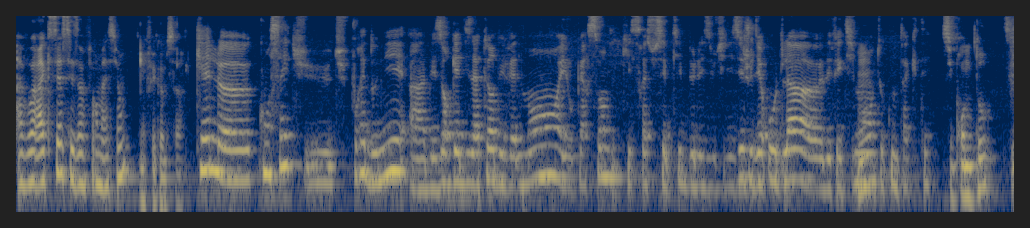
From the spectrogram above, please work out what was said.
avoir accès à ces informations. on fait comme ça. Quel euh, conseil tu, tu pourrais donner à des organisateurs d'événements et aux personnes qui seraient susceptibles de les utiliser? Je veux dire, au-delà euh, d'effectivement Mm. te contacter. Si prendre tôt Si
